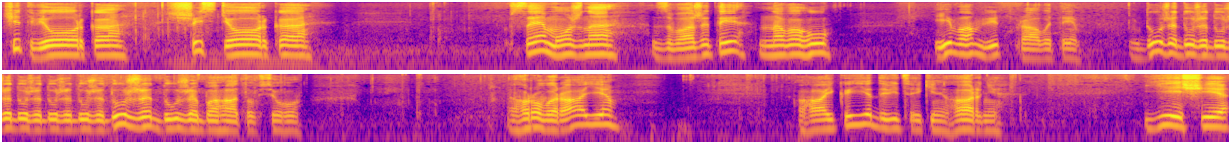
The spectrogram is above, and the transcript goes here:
четверка, шестерка. Все можна зважити на вагу і вам відправити. Дуже, дуже, дуже, дуже, дуже, дуже, дуже, дуже багато всього. Гровера є. Гайки є, дивіться, які гарні. Є ще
